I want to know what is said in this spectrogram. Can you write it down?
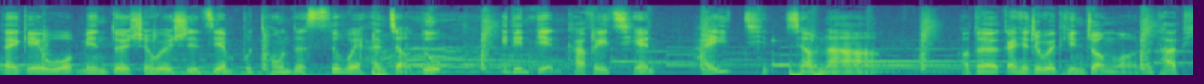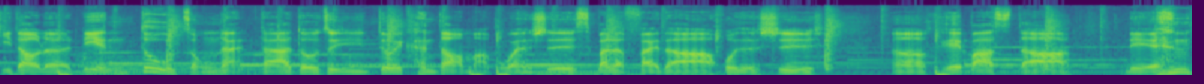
带给我面对社会事件不同的思维和角度。一点点咖啡钱，还请笑纳。好的，感谢这位听众哦，那他提到了年度总览，大家都最近都会看到嘛，不管是 Spotify 的啊，或者是呃 KK Bus 的啊，连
